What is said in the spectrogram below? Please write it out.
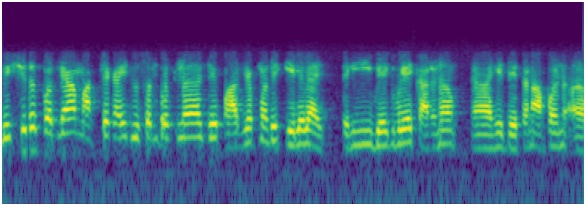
निश्चितच पडल्या मागच्या काही दिवसांपासून जे भाजपमध्ये गेलेले आहेत त्यांनी वेगवेगळे कारण हे देताना आपण अ,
